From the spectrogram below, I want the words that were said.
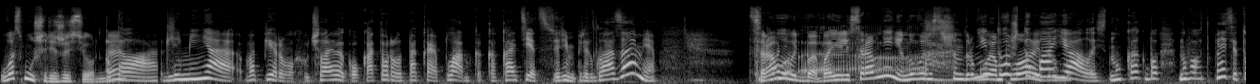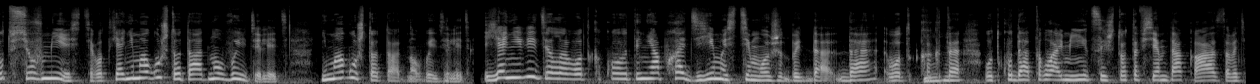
У вас муж режиссер, да? Да. Для меня, во-первых, у человека, у которого такая планка, как отец, все время перед глазами, Сравнивать Ну, бо- боялись сравнения, но вы же совершенно другой не то, амплуа. что другой- боялась, ну как бы, ну вот понимаете, тут все вместе. Вот я не могу что-то одно выделить, не могу что-то одно выделить. Я не видела вот какого-то необходимости, может быть, да, да, вот как-то вот куда-то ломиться и что-то всем доказывать.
